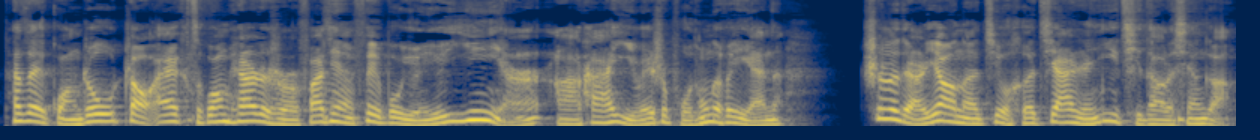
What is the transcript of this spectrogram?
他在广州照 X 光片的时候，发现肺部有一个阴影啊，他还以为是普通的肺炎呢。吃了点药呢，就和家人一起到了香港。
